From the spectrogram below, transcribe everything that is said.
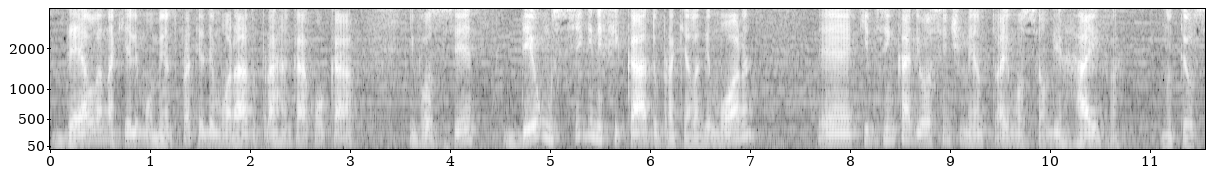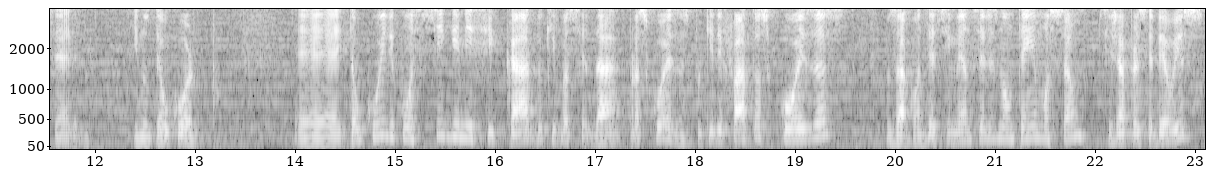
dela naquele momento para ter demorado para arrancar com o carro. E você deu um significado para aquela demora é, que desencadeou o sentimento, a emoção de raiva no teu cérebro e no teu corpo. É, então cuide com o significado que você dá para as coisas, porque de fato as coisas, os acontecimentos, eles não têm emoção. Você já percebeu isso?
